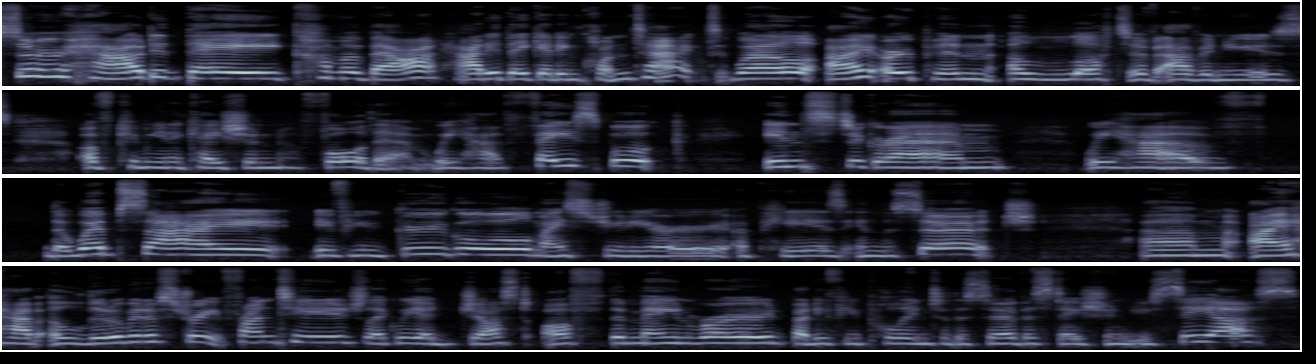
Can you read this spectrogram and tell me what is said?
So, how did they come about? How did they get in contact? Well, I open a lot of avenues of communication for them. We have Facebook, Instagram, we have the website. If you Google, my studio appears in the search. Um, I have a little bit of street frontage, like we are just off the main road, but if you pull into the service station, you see us.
